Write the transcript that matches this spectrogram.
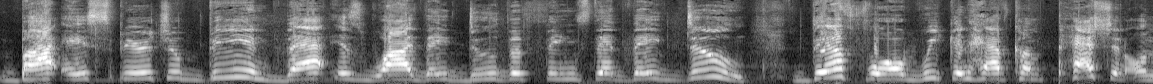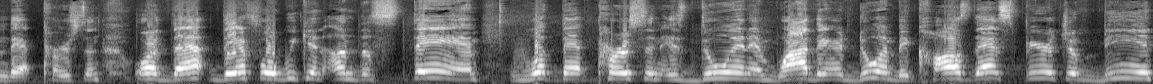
by a spiritual being. That is why they do the things that they do. Therefore, we can have compassion on that person, or that therefore we can understand what that person is doing and why they're doing because that spiritual being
